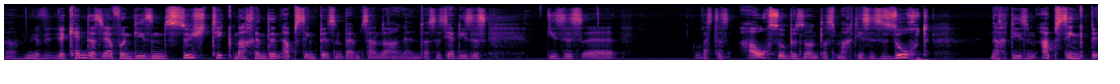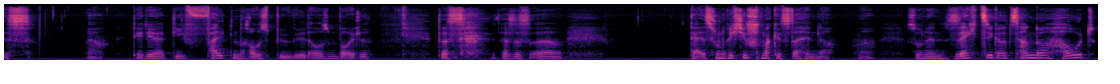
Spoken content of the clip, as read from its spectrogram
Ja, wir, wir, kennen das ja von diesen süchtig machenden Absinkbissen beim Zanderangeln. Das ist ja dieses, dieses äh, was das auch so besonders macht, diese Sucht nach diesem Absinkbiss, ja, der dir die Falten rausbügelt aus dem Beutel. Das, das ist, äh, da ist schon richtig Schmackes dahinter. Ja. So einen 60er Zander haut,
